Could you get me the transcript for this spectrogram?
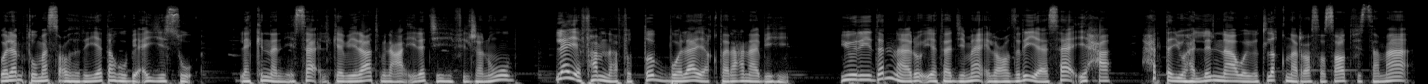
ولم تمس عذريته بأي سوء لكن النساء الكبيرات من عائلته في الجنوب لا يفهمن في الطب ولا يقتنعن به. يريدن رؤية دماء العذرية سائحة حتى يهللن ويطلقن الرصاصات في السماء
